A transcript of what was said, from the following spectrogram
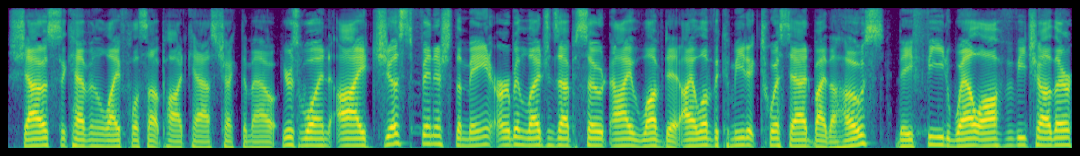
Shoutouts to Kevin, the Life Plus Up podcast. Check them out. Here's one. I just finished the main Urban Legends episode and I loved it. I love the comedic twist added by the hosts. They feed well off of each other.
